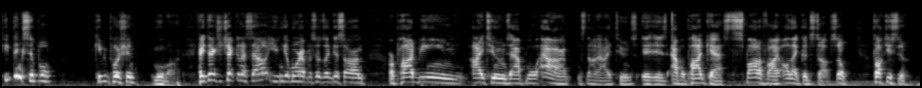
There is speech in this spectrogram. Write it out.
Keep things simple keep it pushing, move on. Hey, thanks for checking us out. You can get more episodes like this on our Podbean, iTunes, Apple, ah, it's not iTunes, it is Apple Podcasts, Spotify, all that good stuff. So talk to you soon.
